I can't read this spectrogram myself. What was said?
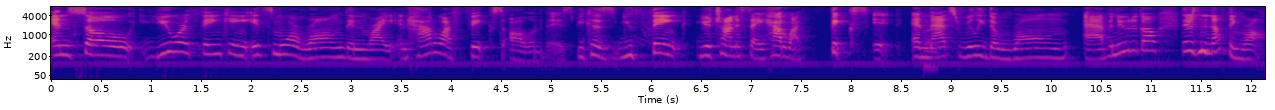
And so you are thinking it's more wrong than right. And how do I fix all of this? Because you think you're trying to say, how do I fix it? And that's really the wrong avenue to go. There's nothing wrong.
